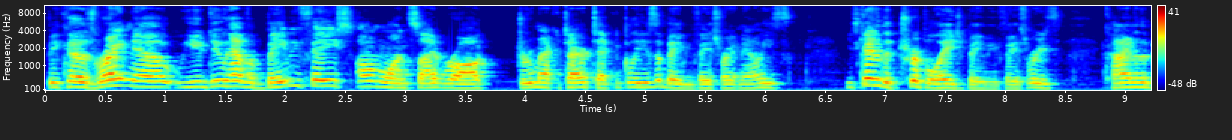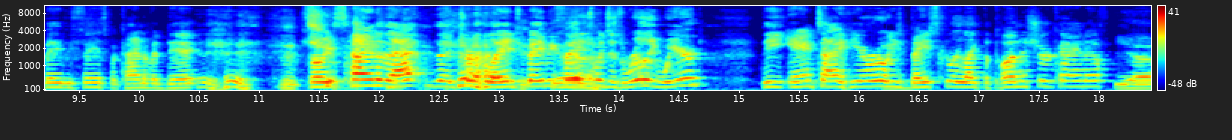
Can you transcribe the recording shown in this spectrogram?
Because right now you do have a babyface on one side, Raw. Drew McIntyre technically is a babyface right now. He's he's kind of the Triple H babyface, where he's kind of the babyface but kind of a dick. So he's kind of that, the Triple H babyface, Yeah. which is really weird. The anti-hero, he's basically like the Punisher, kind of. Yeah.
